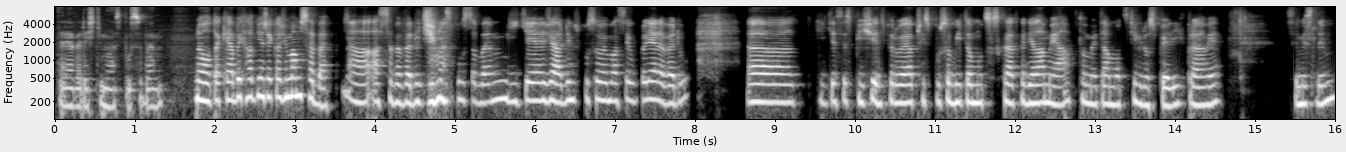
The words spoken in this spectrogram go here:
které vedeš tímhle způsobem. No, tak já bych hlavně řekla, že mám sebe a, a sebe vedu tímhle způsobem. Dítě žádným způsobem asi úplně nevedu. Uh, dítě se spíš inspiruje a přizpůsobí tomu, co zkrátka dělám já. V tom je tam moc těch dospělých právě, si myslím.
